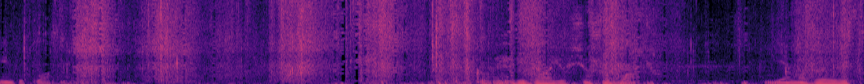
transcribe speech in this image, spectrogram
Їм тут класно. Вигрібаю все, що бачу. Є можливість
